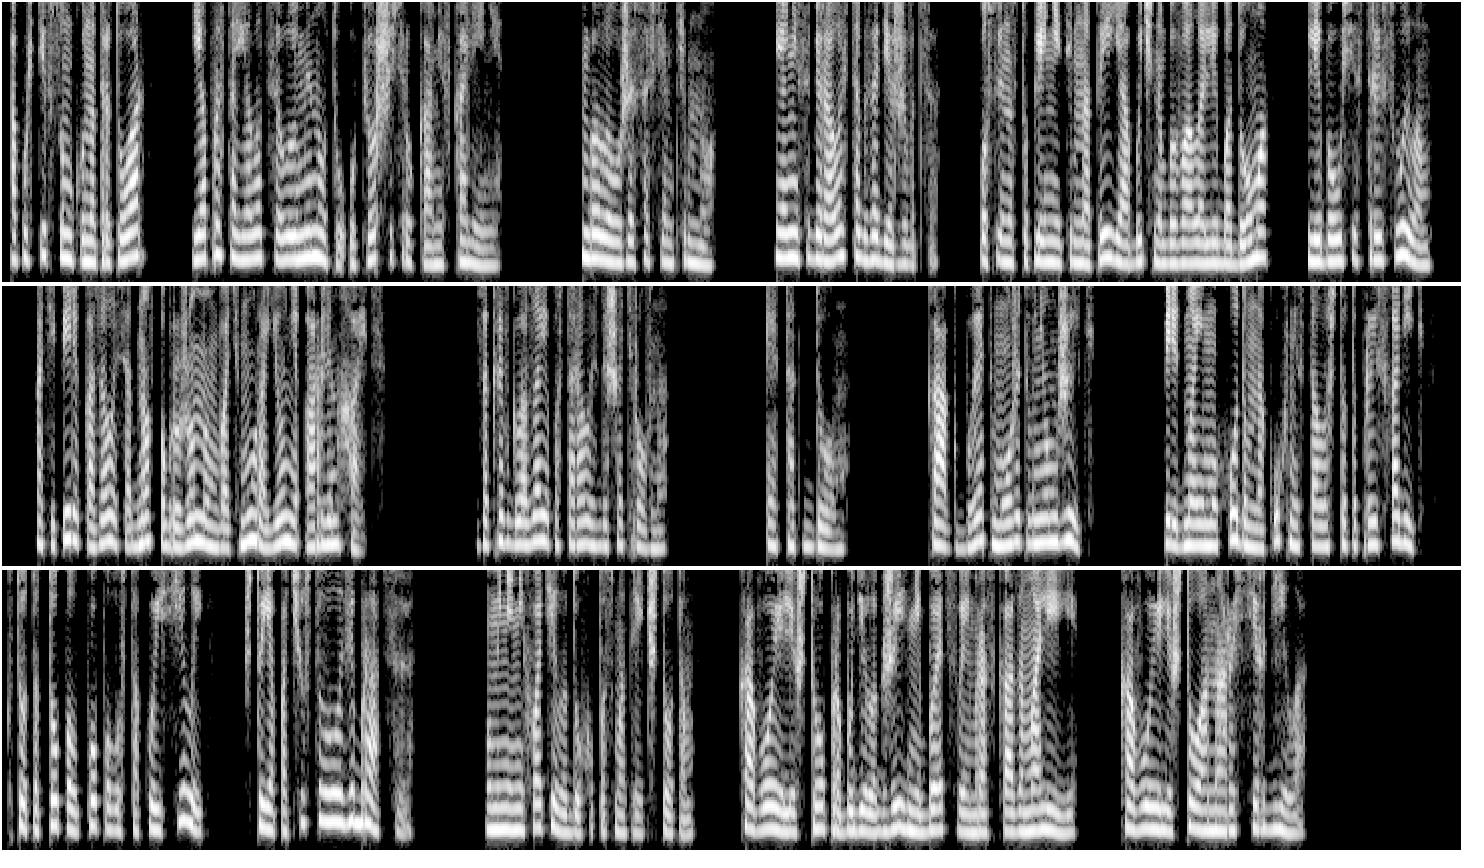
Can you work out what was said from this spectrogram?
Опустив сумку на тротуар, я простояла целую минуту, упершись руками в колени. Было уже совсем темно. Я не собиралась так задерживаться. После наступления темноты я обычно бывала либо дома, либо у сестры с Уиллом, а теперь оказалась одна в погруженном во тьму районе Арлен-Хайтс. Закрыв глаза, я постаралась дышать ровно. Этот дом. Как Бет может в нем жить? Перед моим уходом на кухне стало что-то происходить. Кто-то топал по полу с такой силой, что я почувствовала вибрацию. У меня не хватило духу посмотреть, что там. Кого или что пробудила к жизни Бет своим рассказом о Лили. Кого или что она рассердила.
